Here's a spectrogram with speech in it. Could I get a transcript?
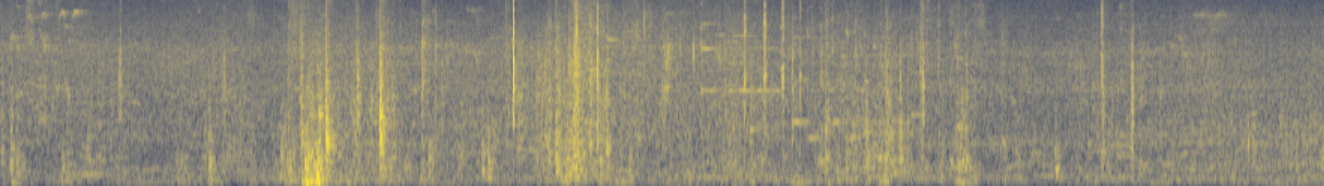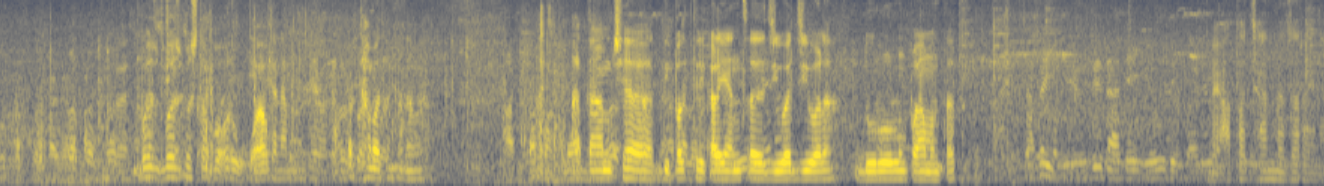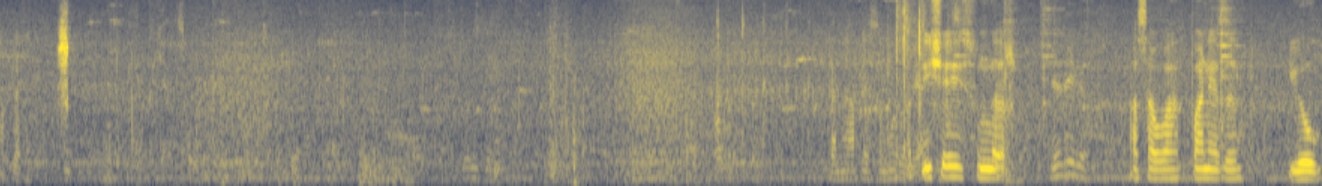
बस बस बस थांबा अरे वा अरे थांबा थांबा थांबा. आता आमच्या दीपक त्रिकाळे यांचा जीवात जीवाला दूरवरून पहा म्हणतात. आता छान नजारा आहे ना आपल्यासाठी अतिशय सुंदर. असा वाघ पाण्याचं योग.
